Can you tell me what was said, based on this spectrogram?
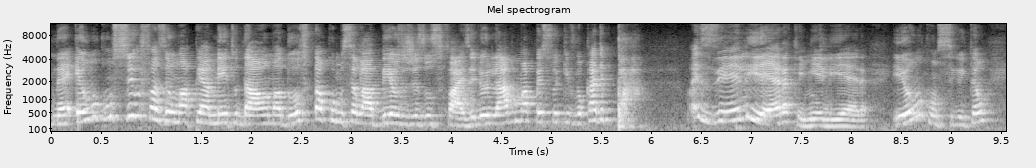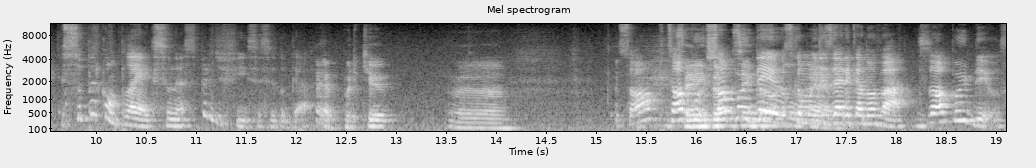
né? Eu não consigo fazer um mapeamento da alma do outro tal como, sei lá, Deus e Jesus faz. Ele olhava uma pessoa equivocada e pá! Mas ele era quem ele era. Eu não consigo. Então, é super complexo, né? Super difícil esse lugar. É, porque. Uh... Só, só por, entrou, só por Deus, como é. diz Erika Novato. Só por Deus.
